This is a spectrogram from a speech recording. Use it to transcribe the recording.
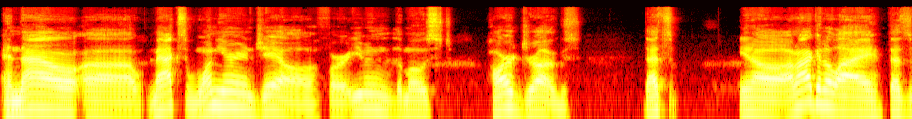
And now uh, max one year in jail for even the most hard drugs. That's, you know, I'm not gonna lie, that's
